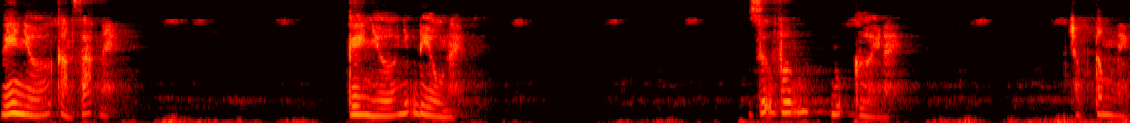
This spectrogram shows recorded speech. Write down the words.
Ghi nhớ cảm giác này. Ghi nhớ những điều này giữ vững nụ cười này trong tâm mình,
